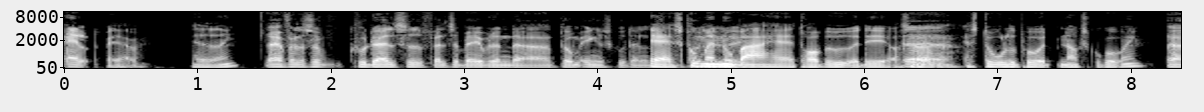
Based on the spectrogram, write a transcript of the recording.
alt, hvad jeg havde, ikke? I hvert fald så kunne det altid falde tilbage på den der dumme engelskuddannelse. Ja, skulle man nu bare have droppet ud af det, og så Ja, have stolet på, at det nok skulle gå, ikke? Ja,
